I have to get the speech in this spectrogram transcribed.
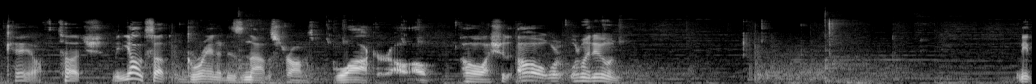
Okay, off touch. I mean, Yongsub, granted, is not the strongest blocker. I'll, I'll oh, I should. Oh, what, what am I doing? I mean,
